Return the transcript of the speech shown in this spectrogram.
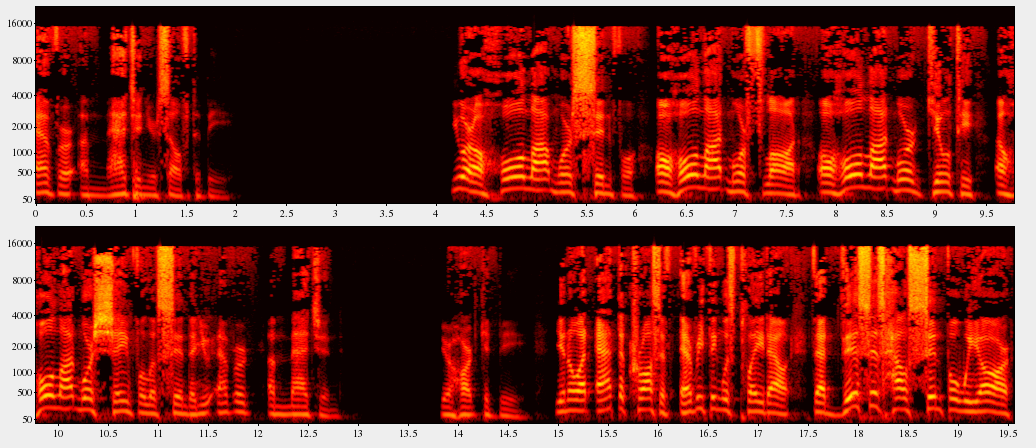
ever imagine yourself to be. You are a whole lot more sinful, a whole lot more flawed, a whole lot more guilty, a whole lot more shameful of sin than you ever imagined your heart could be you know what? At the cross, if everything was played out, that this is how sinful we are,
